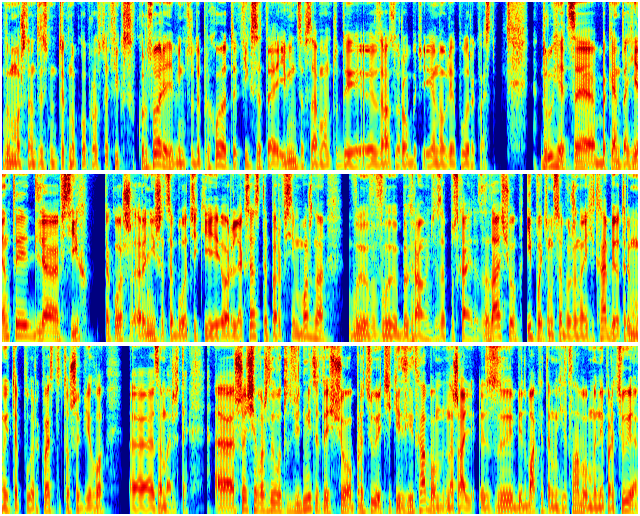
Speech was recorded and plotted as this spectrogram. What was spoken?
Ви можете натиснути кнопку просто фікс в курсорі. Він туди приходите, фіксите, і він це все вам туди е, зразу робить і оновлює пул реквест. Друге, це бекенд агенти для всіх. Також раніше це було тільки Early Access, тепер всім можна. Ви в бекграунді запускаєте задачу, і потім у себе вже на GitHub отримуєте pull реквести, то щоб його е, замержити. Е, що ще важливо тут відмітити, що працює тільки з GitHub, на жаль, з бітбакетами GitHub не працює.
